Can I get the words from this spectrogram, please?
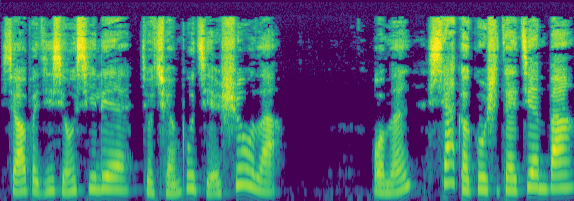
小北极熊系列就全部结束了。我们下个故事再见吧。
